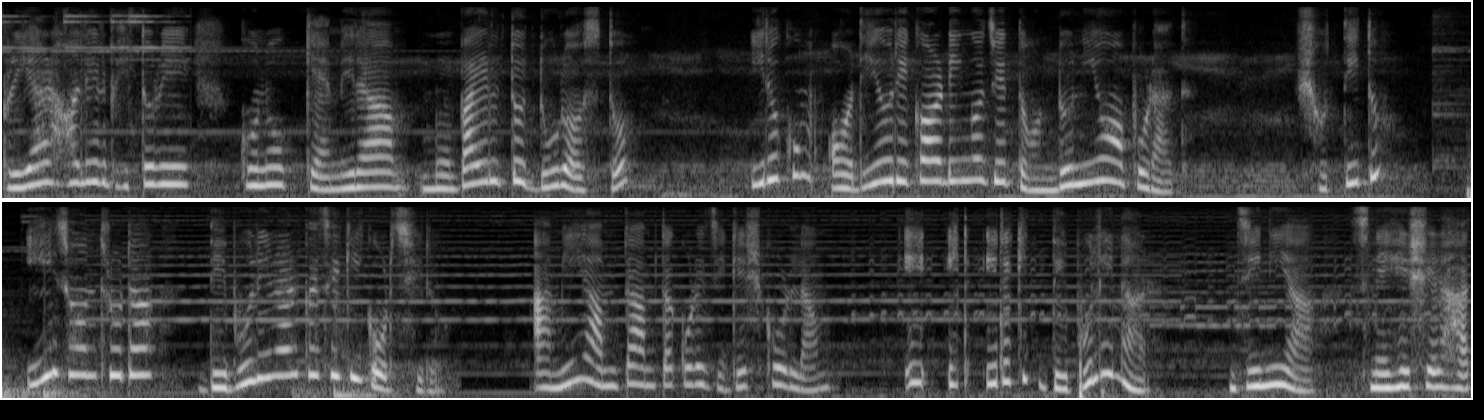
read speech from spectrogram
প্রেয়ার হলের ভিতরে কোনো ক্যামেরা, মোবাইল তো দূরস্ত। এরকম অডিও রেকর্ডিংও যে দণ্ডনীয় অপরাধ। সত্যি তো? এই যন্ত্রটা দেবলীনার কাছে কি করছিল? আমি আমতা আমতা করে জিজ্ঞেস করলাম এটা- কি দেবলীনার? জিনিয়া স্নেহেশের হাত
